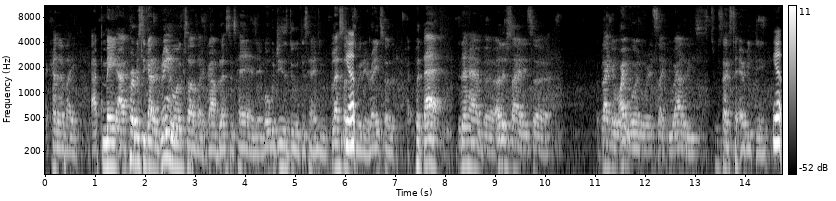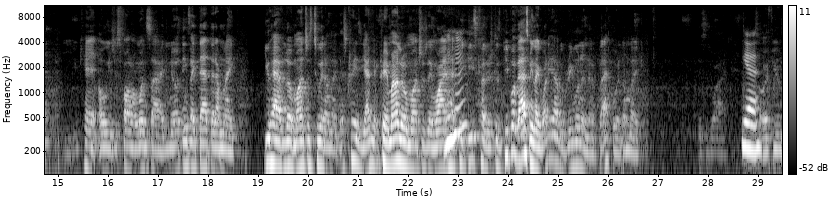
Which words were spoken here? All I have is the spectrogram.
I kind of like. I made. I purposely got a green one because I was like, God bless this hand, and what would Jesus do with this hand? He would bless others Yep. with it, right? So I put that. Then I have the other side. It's a, a black and white one where it's like dualities, two sides to everything. Yep. You can't always just fall on one side, you know, things like that. That I'm like, you have little mantras to it. I'm like, that's crazy. I create my little mantras and why I Mm-hmm. picked these colors because people have asked me like, why do you have a green one and a black one? I'm like, this is why. Yeah. So if you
